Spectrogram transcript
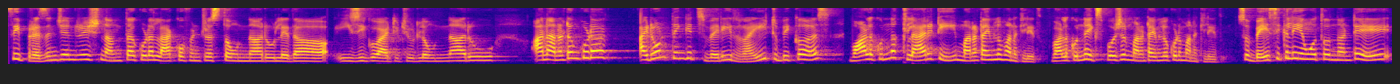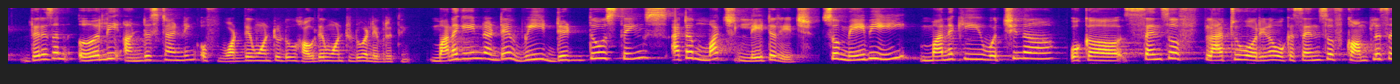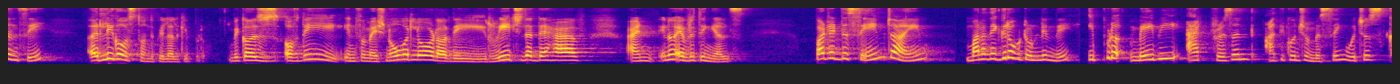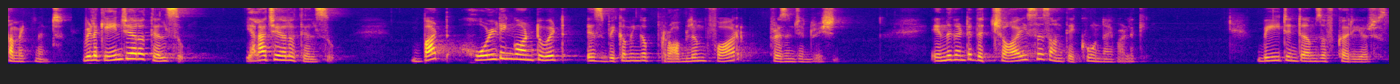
C present generation అంతా కూడా lack of ఇంట్రెస్ట్తో ఉన్నారు లేదా ఈజీగో యాటిట్యూడ్లో ఉన్నారు అని అనటం కూడా I don't think it's very right because వాళ్ళకున్న క్లారిటీ మన టైంలో మనకు లేదు. వాళ్ళకున్న ఎక్స్పోజర్ మన టైంలో కూడా మనకు లేదు. సో బేసికలీ ఏమవుతుందంటే there is an early understanding of what they want to do how they want to do and everything మనకేంటంటే we did those things at a much later age so maybe మనకి వచ్చిన ఒక sense of plateau or you know ఒక sense of complacency ఎర్లీగా వస్తుంది పిల్లలకి ఇప్పుడు. Because of the information overload or the reach that they have and you know everything else but at the same time మన దగ్గర ఒకటి ఉండింది. ఇప్పుడు మేబీ అట్ ప్రజెంట్ అది కొంచెం మిస్సింగ్ విచ్ ఇస్ కమిట్మెంట్ వీళ్ళకి ఏం చేయాలో తెలుసు. ఎలా చేయాలో తెలుసు. But holding on to it is becoming a problem for present generation ఎందుకంటే ద చాయిసెస్ అంత ఎక్కువ ఉన్నాయి వాళ్ళకి. Be it in terms of careers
